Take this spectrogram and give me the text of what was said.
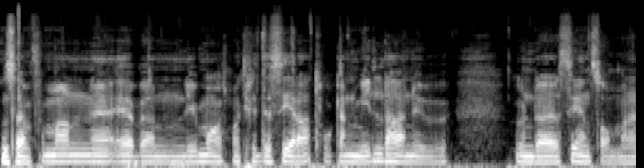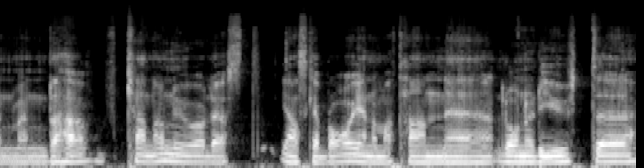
Och sen får man eh, även, det är många som har kritiserat Håkan Mild här nu under sensommaren men det här kan han nu ha löst ganska bra genom att han eh, lånade ut eh,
